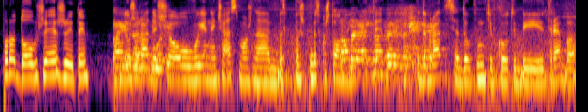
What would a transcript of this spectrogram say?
продовжує жити. Дуже рада, що у воєнний час можна без- безкоштовно їхати і добратися до пунктів, коли тобі треба.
